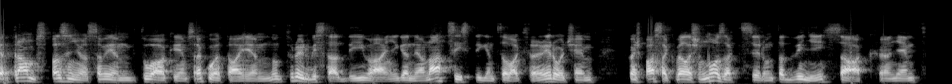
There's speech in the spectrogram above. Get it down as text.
kad Trumps paziņo saviem tuvākajiem sekotājiem, nu, tur ir visādi dīvaini, gan jau nacisti, gan cilvēks ar ieročiem. Viņš pasaka, ka vēlēšana nozagtas ir, un tad viņi sāk ņemt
